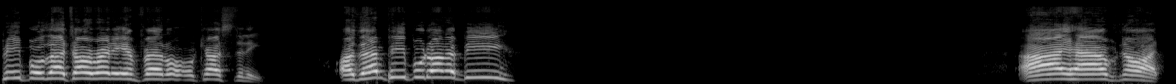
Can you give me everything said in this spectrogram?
people that's already in federal custody. Are them people gonna be? I have not,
